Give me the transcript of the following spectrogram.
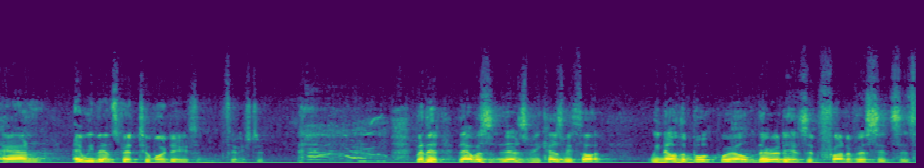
And, and we then spent two more days and finished it. but that, was, that was because we thought, we know the book well. There it is in front of us. It's, it's,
